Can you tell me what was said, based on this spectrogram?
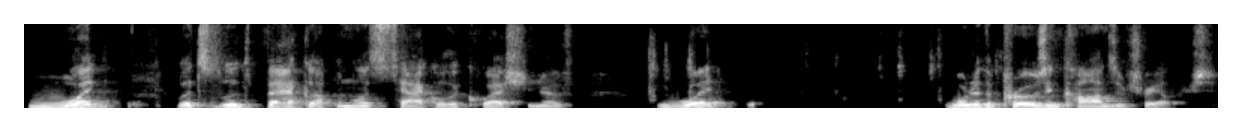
what let's let's back up and let's tackle the question of what what are the pros and cons of trailers?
